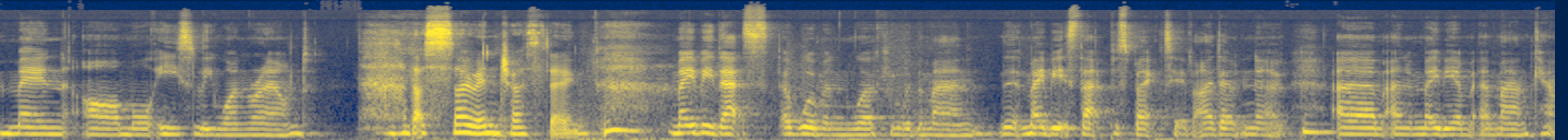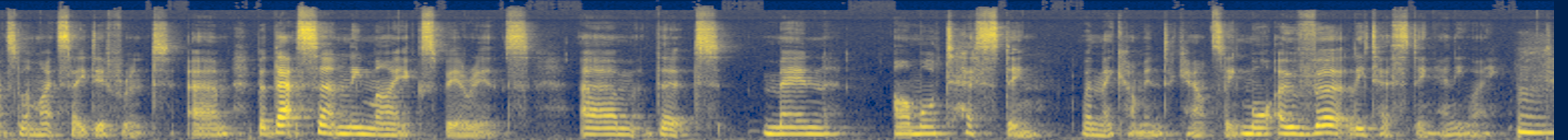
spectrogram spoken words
men are more easily won round. That's so interesting. Maybe that's a woman working with a man. Maybe it's that perspective. I don't know. Mm. um, and maybe a, a man counsellor might say different. Um, but that's certainly my experience um, that men are more testing when they come into counselling, more overtly testing anyway. Mm.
